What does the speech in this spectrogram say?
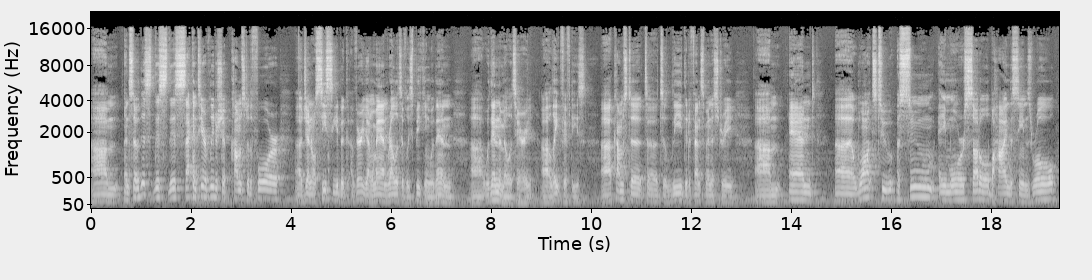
Um, and so this, this, this second tier of leadership comes to the fore. Uh, General Sisi, a very young man, relatively speaking, within, uh, within the military, uh, late 50s, uh, comes to, to, to, lead the defense ministry um, and uh, wants to assume a more subtle behind the scenes role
